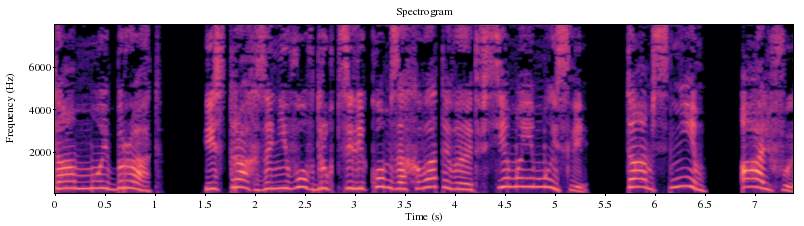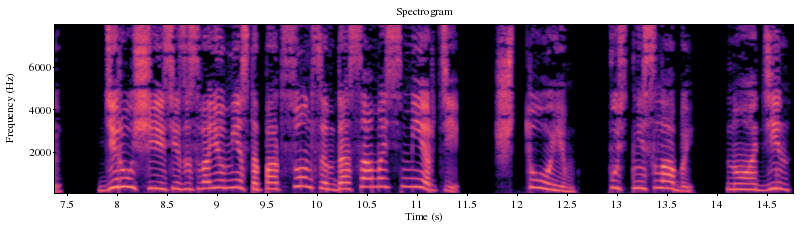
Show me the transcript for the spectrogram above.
Там мой брат, и страх за него вдруг целиком захватывает все мои мысли. Там с ним альфы, дерущиеся за свое место под солнцем до самой смерти. Что им? Пусть не слабый, но один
